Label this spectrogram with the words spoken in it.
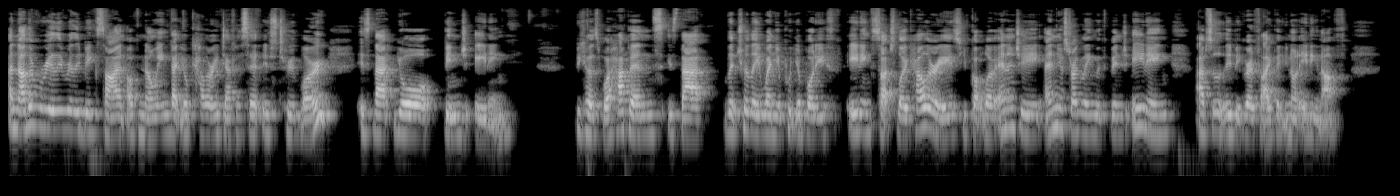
Another really, really big sign of knowing that your calorie deficit is too low is that you're binge eating. Because what happens is that literally when you put your body eating such low calories, you've got low energy and you're struggling with binge eating, absolutely big red flag that you're not eating enough.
